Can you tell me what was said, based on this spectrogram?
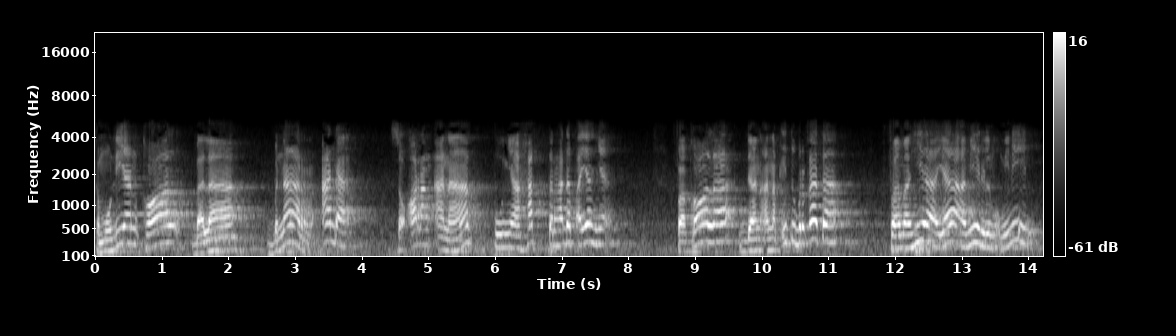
Kemudian kol bala benar ada seorang anak punya hak terhadap ayahnya. Fakola dan anak itu berkata, Famahia ya Amiril Mukminin.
